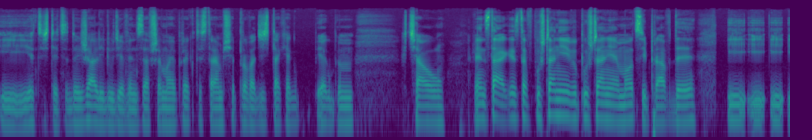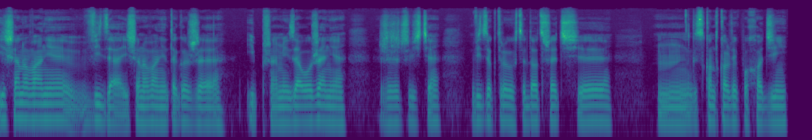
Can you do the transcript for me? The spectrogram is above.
i jacyś tacy dojrzali ludzie, więc zawsze moje projekty staram się prowadzić tak, jak, jakbym chciał. Więc tak, jest to wpuszczanie i wypuszczanie emocji, prawdy i, i, i, i szanowanie widza, i szanowanie tego, że i przynajmniej założenie, że rzeczywiście widz, do którego chcę dotrzeć, yy, mm, skądkolwiek pochodzi,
